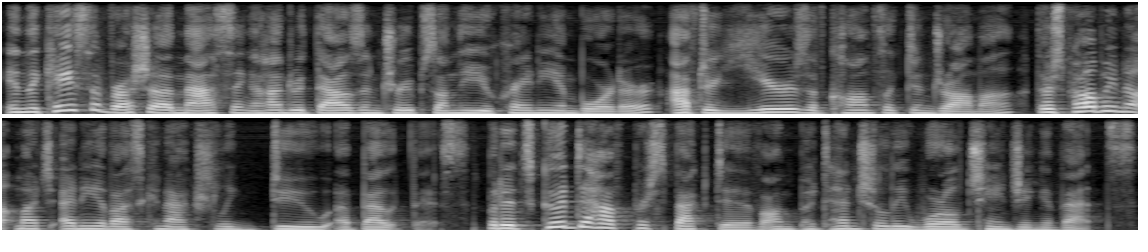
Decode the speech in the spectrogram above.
in the case of Russia amassing 100,000 troops on the Ukrainian border after years of conflict and drama, there's probably not much any of us can actually do about this. But it's good to have perspective on potentially world changing events.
